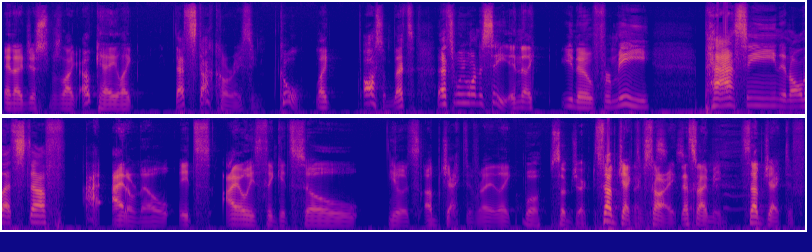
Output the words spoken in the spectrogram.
And I just was like, okay, like that's stock car racing, cool, like awesome. That's that's what we want to see. And like you know, for me, passing and all that stuff, I, I don't know. It's I always think it's so you know it's objective, right? Like Well, subjective. Subjective, sorry. That's what I mean. Subjective.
